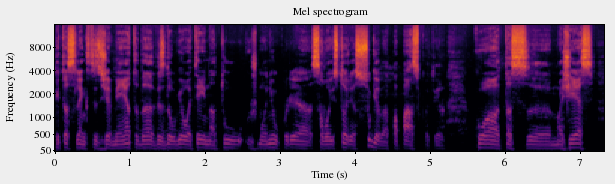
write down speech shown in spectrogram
kai tas slengstis žemėja, tada vis daugiau ateina tų žmonių, kurie savo istoriją sugeba papasakoti. Ir kuo tas e, mažės, e,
